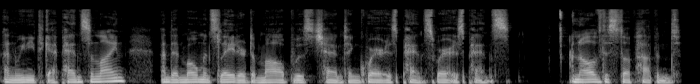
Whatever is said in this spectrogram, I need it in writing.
and we need to get Pence in line. And then moments later, the mob was chanting, Where is Pence? Where is Pence? And all of this stuff happened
